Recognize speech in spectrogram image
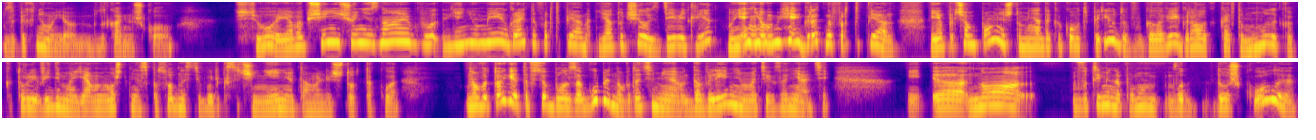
Запихнем ее в музыкальную школу. Все, я вообще ничего не знаю, я не умею играть на фортепиано. Я отучилась 9 лет, но я не умею играть на фортепиано. Я причем помню, что у меня до какого-то периода в голове играла какая-то музыка, которая, видимо, я, может, у меня способности были к сочинению там или что-то такое. Но в итоге это все было загублено вот этими давлением этих занятий. И, э, но вот именно, по-моему, вот до школы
